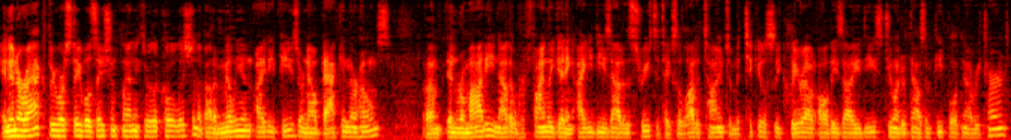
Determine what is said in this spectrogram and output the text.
And in Iraq, through our stabilization planning through the coalition, about a million IDPs are now back in their homes. Um, in Ramadi, now that we're finally getting IEDs out of the streets, it takes a lot of time to meticulously clear out all these IEDs. 200,000 people have now returned.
